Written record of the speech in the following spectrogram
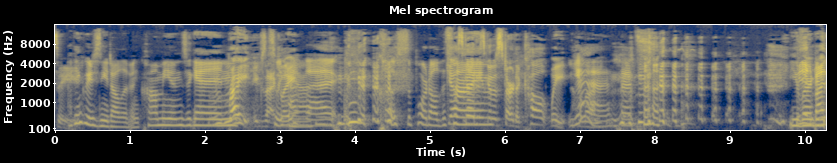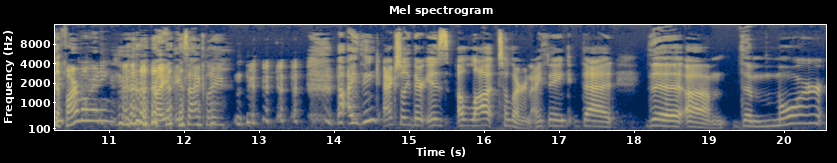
See. I think we just need to all live in communes again. right, So exactly. we have Yeah. that close support all the Gals Guide is time. going to start a cult. Wait, Yeah, hold on. that's- You, you didn't learned buy the farm already? right, exactly. no, I think actually there is a lot to learn. I think that the um the more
